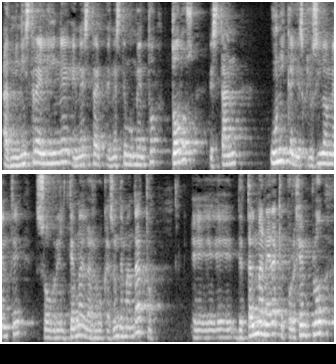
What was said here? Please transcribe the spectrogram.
administra el INE en, esta, en este momento, todos están única y exclusivamente sobre el tema de la revocación de mandato. Eh, de tal manera que, por ejemplo,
